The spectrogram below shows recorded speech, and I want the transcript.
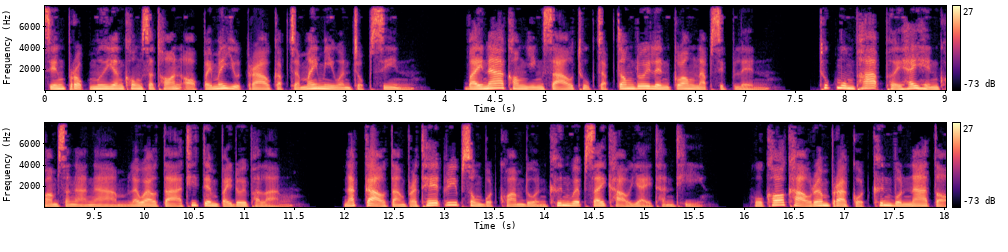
เสียงปรบมือยังคงสะท้อนออกไปไม่หยุดราวกับจะไม่มีวันจบสิ้น ใบหน้าของหญิงสาวถูกจับต้องด้วยเลนส์กล้องนับสิบเลน ทุกมุมภาพเผยให้เห็นความสง่างาม และแววตาที่เต็มไปด้วยพลัง นักข่าวต่างประเทศรีบส่งบทความด่วนขึ้นเว็บไซต์ข่าวใหญ่ทันที หัวข้อข่าวเริ่มปรากฏขึ้นบนหน้าต่อ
